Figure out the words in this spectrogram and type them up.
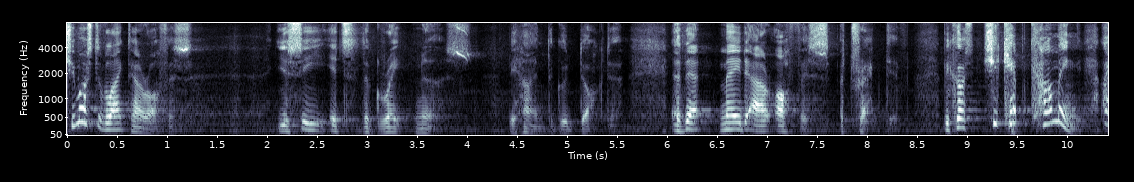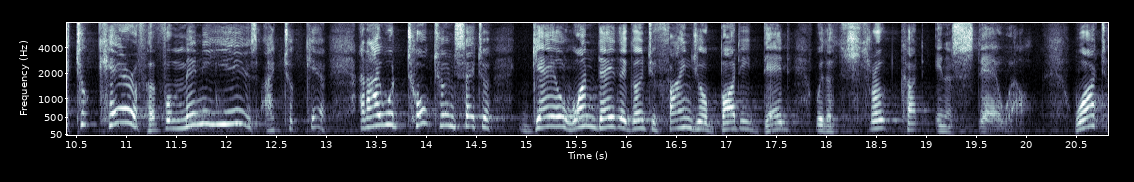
She must have liked our office. You see, it's the great nurse behind the good doctor that made our office attractive because she kept coming. I took care of her for many years. I took care. And I would talk to her and say to her, Gail, one day they're going to find your body dead with a throat cut in a stairwell. What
